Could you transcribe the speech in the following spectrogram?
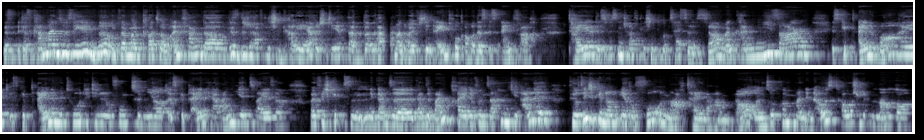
Das, das, kann man so sehen. Ne? Und wenn man gerade so am Anfang der wissenschaftlichen Karriere steht, dann, dann, hat man häufig den Eindruck, aber das ist einfach Teil des wissenschaftlichen Prozesses. Ja? Man kann nie sagen, es gibt eine Wahrheit, es gibt eine Methode, die nur funktioniert, es gibt eine Herangehensweise. Häufig gibt es eine ganze, ganze Bandbreite von Sachen, die alle für sich genommen ihre Vor- und Nachteile haben. Ja? Und so kommt man in Austausch miteinander.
